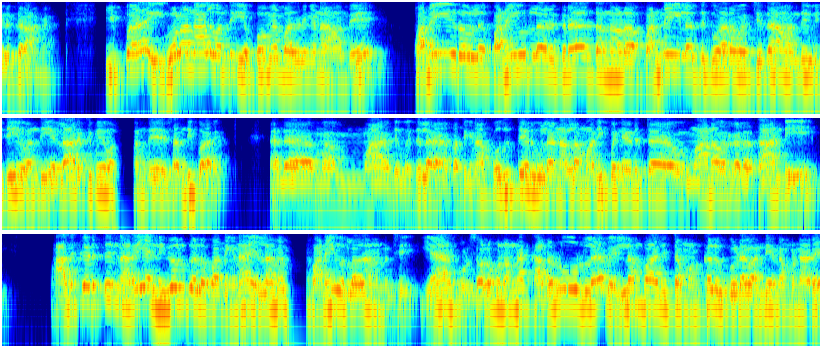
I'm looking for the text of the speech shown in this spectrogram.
இருக்கிறாங்க. இப்ப இவ்வளவு நாள் வந்து எப்பவுமே பாத்தீங்கன்னா வந்து பனையூர்ல பனையூர்ல இருக்கிற தன்னோட பண்ணை இல்லத்துக்கு வர வச்சுதான் வந்து விஜய் வந்து எல்லாருக்குமே வந்து சந்திப்பாரு. அந்த ம- இது இதுல பாத்தீங்கன்னா பொது தேர்வுல நல்ல மதிப்பெண் எடுத்த மாணவர்களை தாண்டி அதுக்கடுத்து நிறைய நிகழ்வுகளை பாத்தீங்கன்னா எல்லாமே பனையூர்ல தான் நடந்துச்சு. ஏன் சொல்ல போனோம்னா கடலூர்ல வெள்ளம் பாதித்த மக்களுக்கு கூட வந்து என்ன பண்ணாரு?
